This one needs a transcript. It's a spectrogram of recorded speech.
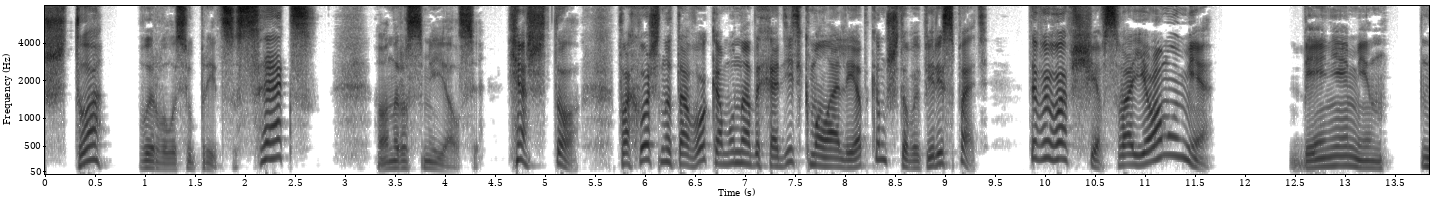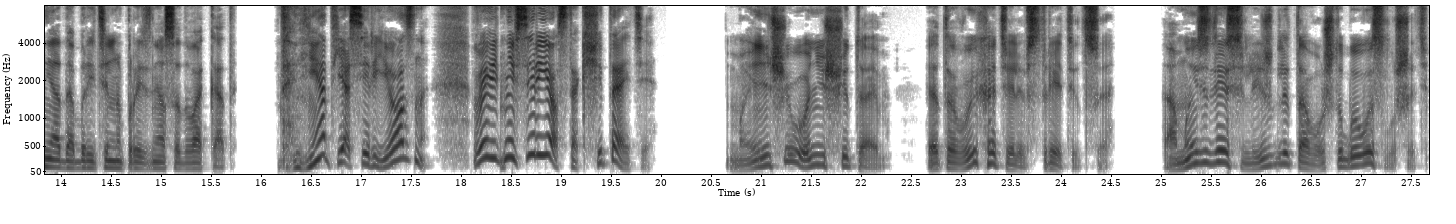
«Что?» — вырвалось у Прица. «Секс?» Он рассмеялся. «Я что, похож на того, кому надо ходить к малолеткам, чтобы переспать? Да вы вообще в своем уме?» «Бениамин», — неодобрительно произнес адвокат. «Да нет, я серьезно. Вы ведь не всерьез так считаете». «Мы ничего не считаем. Это вы хотели встретиться. А мы здесь лишь для того, чтобы выслушать».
